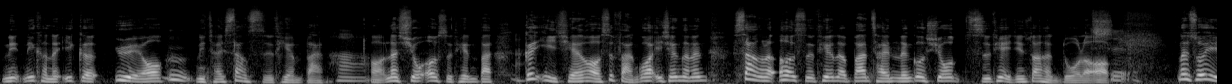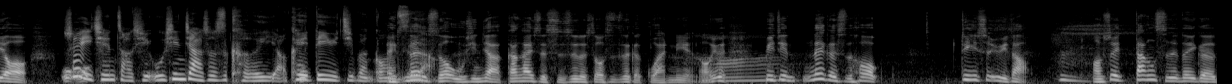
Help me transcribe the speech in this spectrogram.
你你可能一个月哦，嗯，你才上十天班，哦，那休二十天班，跟以前哦是反过来，以前可能上了二十天的班才能够休十天，已经算很多了哦。是，那所以哦，所以以前早期无薪假的时候是可以哦，可以低于基本工资。哎，那时候无薪假刚开始实施的时候是这个观念哦，因为毕竟那个时候第一次遇到，嗯，哦，所以当时的一个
